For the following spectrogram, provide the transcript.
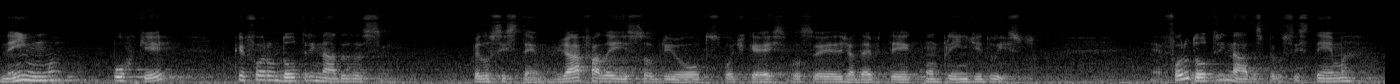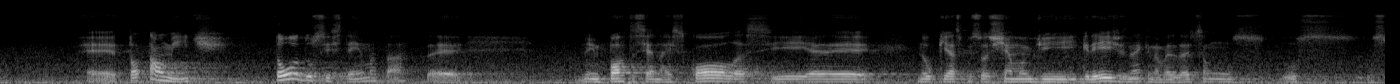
nenhuma, por quê? Porque foram doutrinadas assim pelo sistema. Já falei sobre outros podcasts, você já deve ter compreendido isso. É, foram doutrinadas pelo sistema é, totalmente, todo o sistema, tá? É, não importa se é na escola, se é no que as pessoas chamam de igrejas, né? Que na verdade são os, os, os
